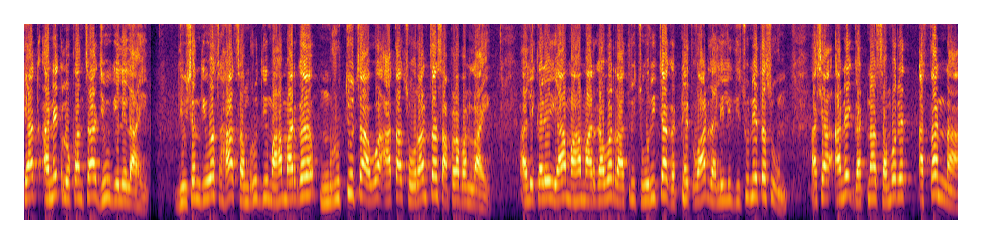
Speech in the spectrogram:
त्यात अनेक लोकांचा जीव गेलेला आहे. दिवसेंदिवस हा समृद्धी महामार्ग मृत्यूचा व आता चोरांचा सापळा बनला आहे. अलीकडे या महामार्गावर रात्री चोरीच्या घटनेत वाढ झालेली दिसून येत असून अशा अनेक घटना समोर येत असताना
